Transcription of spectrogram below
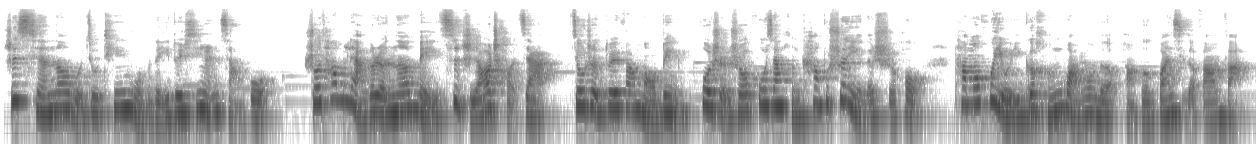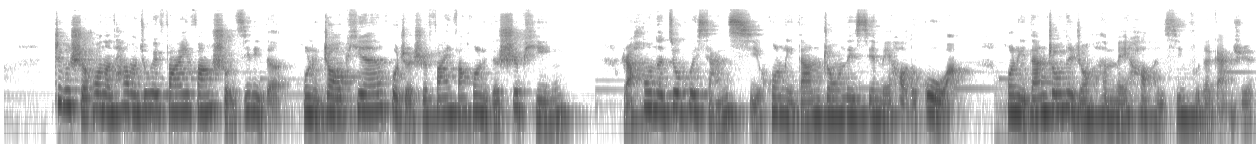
之前呢，我就听我们的一对新人讲过，说他们两个人呢，每一次只要吵架，揪着对方毛病，或者说互相很看不顺眼的时候，他们会有一个很管用的缓和关系的方法。这个时候呢，他们就会翻一翻手机里的婚礼照片，或者是翻一翻婚礼的视频，然后呢，就会想起婚礼当中那些美好的过往，婚礼当中那种很美好、很幸福的感觉。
